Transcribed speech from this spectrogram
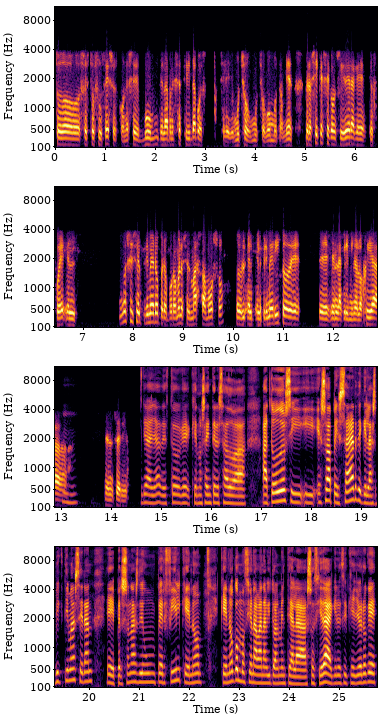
todos estos sucesos con ese boom de la prensa escrita, pues se le dio mucho, mucho bombo también. Pero sí que se considera que, fue el, no sé si el primero, pero por lo menos el más famoso, el, primer hito de, en la criminología en serie. Ya, ya, de esto que, nos ha interesado a, a todos y, eso a pesar de que las víctimas eran eh, personas de un perfil que no, que no conmocionaban habitualmente a la sociedad. Quiero decir que yo creo que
